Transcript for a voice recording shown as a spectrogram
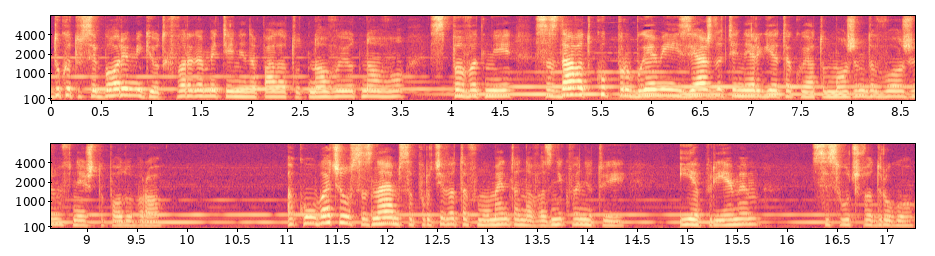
докато се борим и ги отхвърляме, те ни нападат отново и отново, спъват ни, създават куп проблеми и изяждат енергията, която можем да вложим в нещо по-добро. Ако обаче осъзнаем съпротивата в момента на възникването й и я приемем, се случва друго.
